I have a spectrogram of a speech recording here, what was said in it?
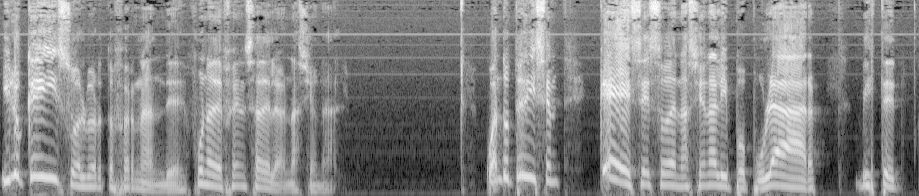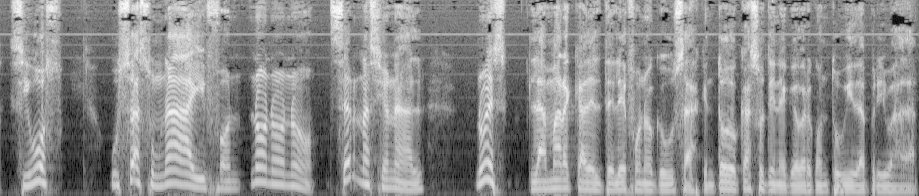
Y lo que hizo Alberto Fernández fue una defensa de la nacional. Cuando te dicen, ¿qué es eso de nacional y popular? Viste, si vos usás un iPhone. No, no, no. Ser nacional no es la marca del teléfono que usás, que en todo caso tiene que ver con tu vida privada.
